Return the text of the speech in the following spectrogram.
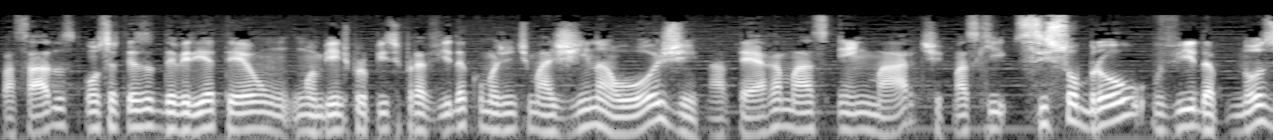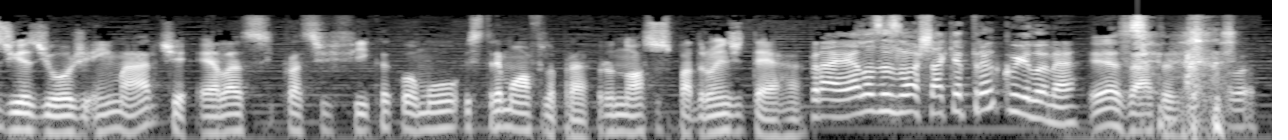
passados, com certeza deveria ter um, um ambiente propício para a vida, como a gente imagina hoje na Terra, mas em Marte, mas que se sobrou vida nos dias de hoje em Marte, ela se classifica como extremófila para os nossos padrões de Terra. Para elas, eles vão achar que é tranquilo, né? Exato.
